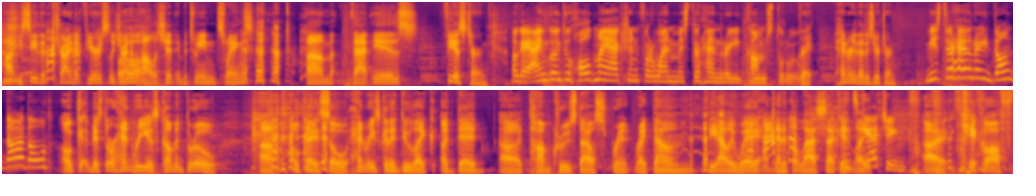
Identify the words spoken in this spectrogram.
hot. You see them trying to furiously trying to Oh. polish it in between swings. um, that is Fia's turn. Okay, I'm going to hold my action for when Mr. Henry comes through. Great, Henry. That is your turn. Mr. Henry, don't dawdle. Okay, Mr. Henry is coming through. Um, okay, so Henry's gonna do like a dead uh, Tom Cruise style sprint right down the alleyway, and then at the last second, It's like catching. uh, kick off,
